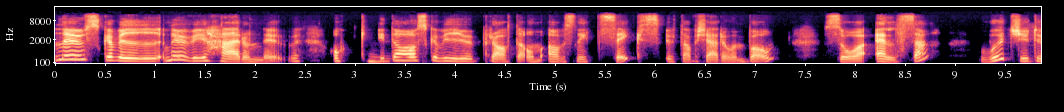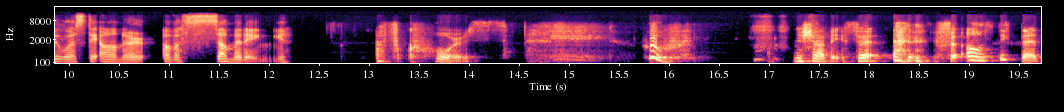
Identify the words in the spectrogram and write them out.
nu ska vi, nu är vi ju här och nu och Mm. idag ska vi ju prata om avsnitt 6 utav Shadow and Bone. Så Elsa, would you do us the honor of a summoning? Of course. Whew. Nu kör vi. För, för avsnittet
